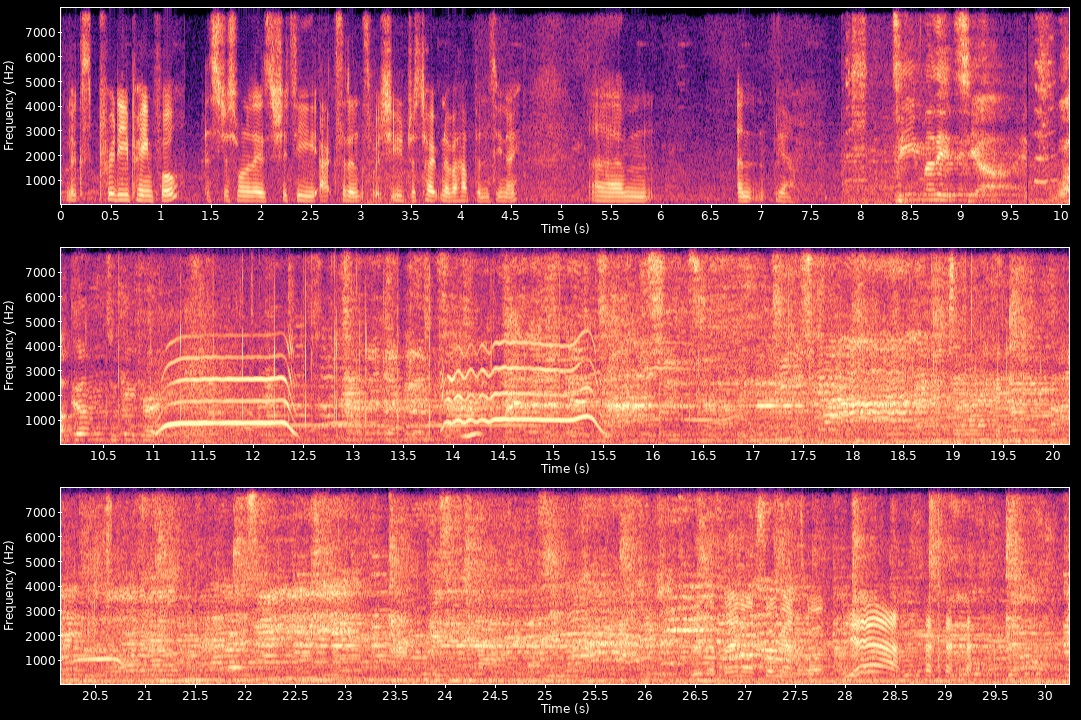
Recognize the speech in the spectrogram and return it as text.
Looks pretty painful. It's just one of those shitty accidents which you just hope never happens, you know. Um, and yeah. Team Malizia, welcome to Cape Song. Yeah.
